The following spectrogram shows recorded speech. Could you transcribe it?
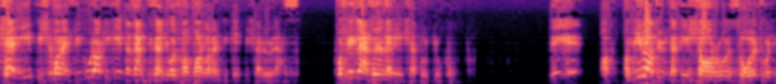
Semmi, itt is van egy figura, aki 2018-ban parlamenti képviselő lesz. Most még lehet, hogy a nevét se tudjuk. De a, a Milla tüntetése arról szólt, hogy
